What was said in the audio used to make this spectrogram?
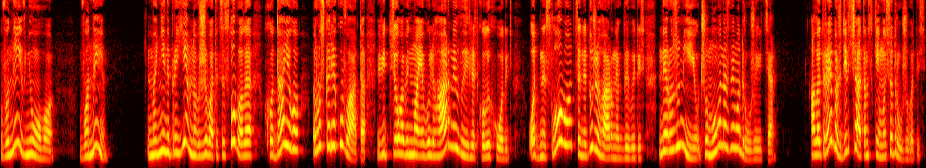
Вони в нього. Вони. Мені неприємно вживати це слово, але хода його розкарякувата. Від цього він має вульгарний вигляд, коли ходить. Одне слово, це не дуже гарно, як дивитись. Не розумію, чому вона з ним одружується. Але треба ж дівчатам з кимось одружуватись.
